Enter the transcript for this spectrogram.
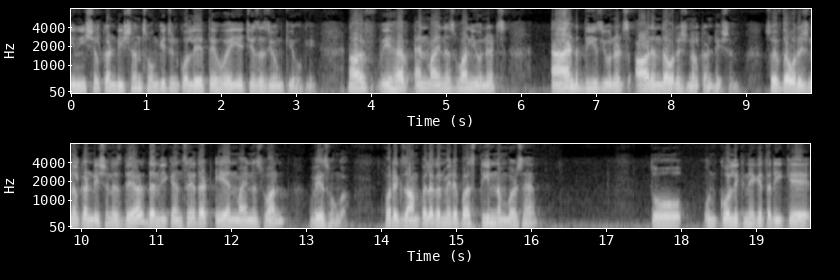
इनिशियल कंडीशंस होंगी जिनको लेते हुए ये चीज़ अज्यूम की होगी। Now if we have N minus one units and these units are in the original condition so if the original condition is there then we can say that A N minus one ways होगा। फॉर एग्ज़ाम्पल अगर मेरे पास तीन नंबर्स हैं तो उनको लिखने के तरीके,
